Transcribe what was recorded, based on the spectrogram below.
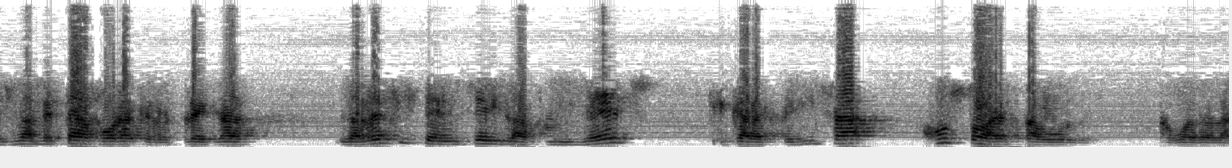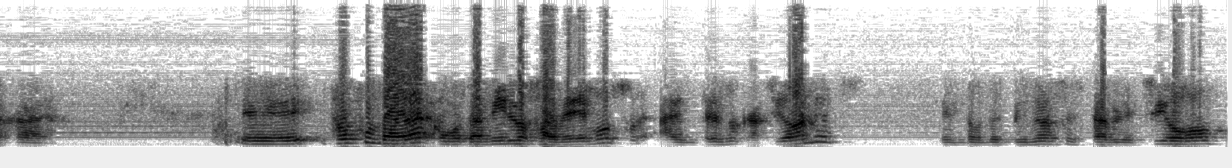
es una metáfora que refleja la resistencia y la fluidez que caracteriza justo a esta urbe, a Guadalajara. Eh, fue fundada, como también lo sabemos, en tres ocasiones, en donde primero se estableció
